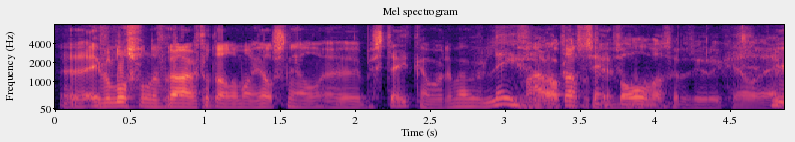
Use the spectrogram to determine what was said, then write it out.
Eh, even los van de vraag of dat allemaal heel snel eh, besteed kan worden. Maar we leven. Maar wat ook dat symbool was het natuurlijk heel erg.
